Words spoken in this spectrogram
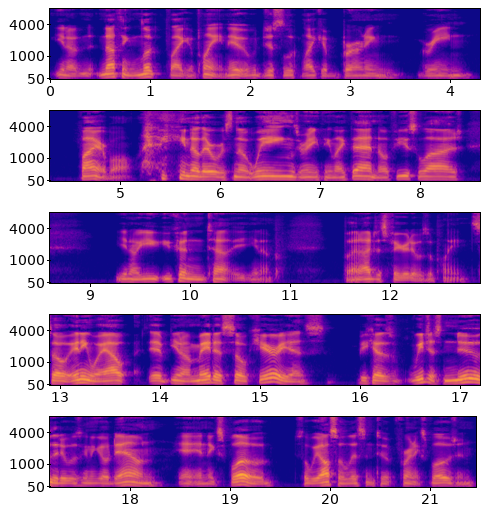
you know, n- nothing looked like a plane. It would just look like a burning green fireball. you know, there was no wings or anything like that, no fuselage. You know, you, you couldn't tell, you know, but I just figured it was a plane. So anyway, I, it, you know, made us so curious because we just knew that it was going to go down and, and explode. So we also listened to it for an explosion,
